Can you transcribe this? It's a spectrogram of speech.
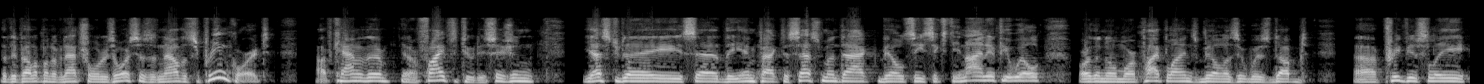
the development of natural resources. And now the Supreme Court of Canada, in a five to two decision, yesterday said the Impact Assessment Act, Bill C69, if you will, or the No More Pipelines Bill, as it was dubbed uh, previously,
